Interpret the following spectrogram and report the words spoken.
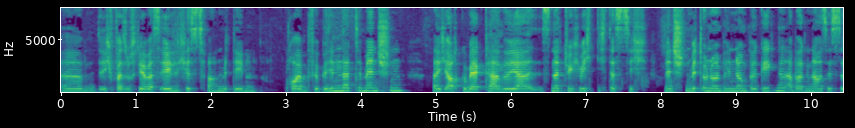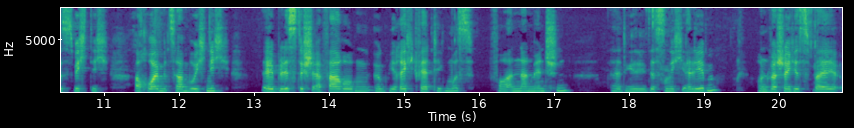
Ähm, ich versuche dir was ähnliches zu machen mit den Räumen für behinderte Menschen, weil ich auch gemerkt habe, ja, es ist natürlich wichtig, dass sich Menschen mit und ohne Behinderung begegnen, aber genauso ist es wichtig, auch Räume zu haben, wo ich nicht ableistische Erfahrungen irgendwie rechtfertigen muss vor anderen Menschen, die das nicht erleben. Und wahrscheinlich ist es bei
